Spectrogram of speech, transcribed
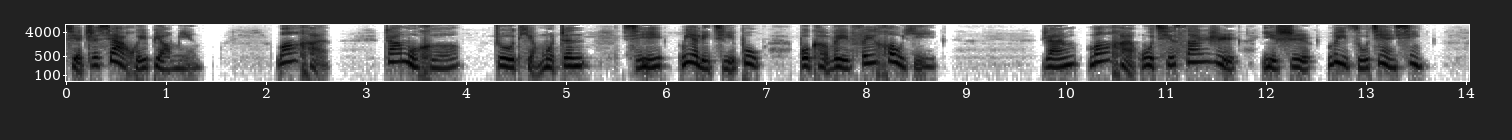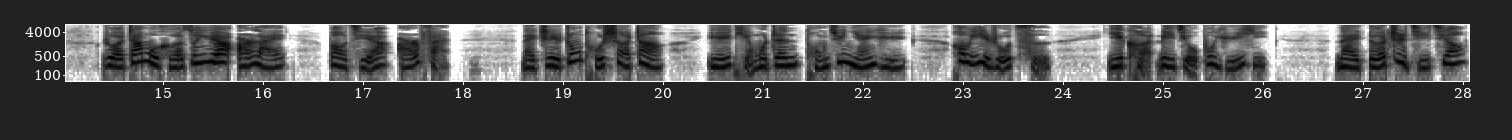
且至下回表明。汪罕、扎木合助铁木真，袭灭里吉部，不可谓非后矣。然汪罕误期三日，已是未足见信。若扎木合遵约而来，报捷而返，乃至中途设帐，与铁木真同居年余，后亦如此，已可历久不渝矣。乃得志即交，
